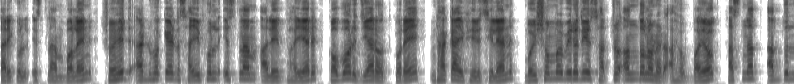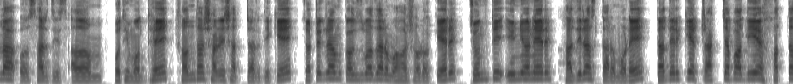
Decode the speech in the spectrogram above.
তারিকুল ইসলাম বলেন, শহীদ অ্যাডভোকেট সাইফুল ইসলাম আলিফ ভাইয়ের কবর জিয়ারত করে ঢাকায় ফিরছিলেন বৈষম্য বিরোধী ছাত্র আন্দোলনের আহ্বায়ক হাসনাত আবদুল্লাহ ও সার্জিস আলম। পথিমধ্যে সন্ধ্যা সাড়ে সাতটার দিকে চট্টগ্রাম কক্সবাজার মহাসড়কের চন্তি ইউনিয়নের হাজিরাস্তার মোড়ে তাদেরকে ট্রাক চাপা দিয়ে হত্যা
